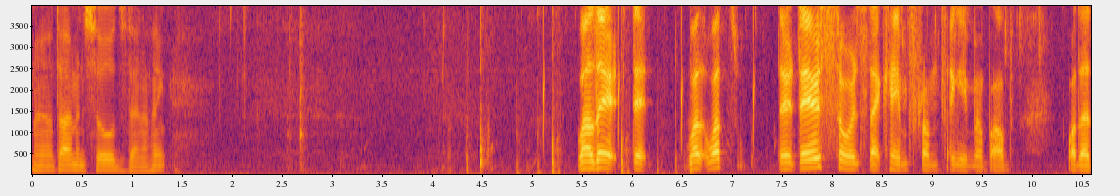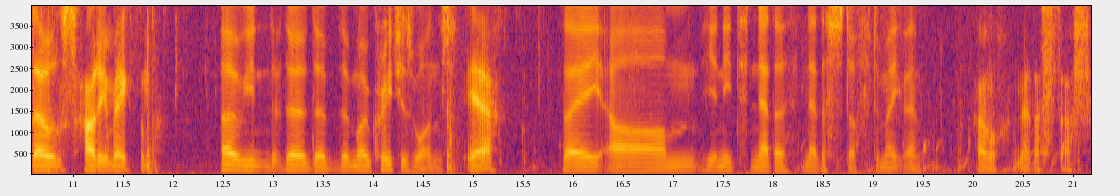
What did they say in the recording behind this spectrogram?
Well, diamond swords then I think. Well, there, there, what, what's, there, there's swords that came from Thingy Bob. What are those? How do you make them? Oh, you, the the the Mo creatures ones. Yeah. They um you need nether nether stuff to make them. Oh, nether stuff.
